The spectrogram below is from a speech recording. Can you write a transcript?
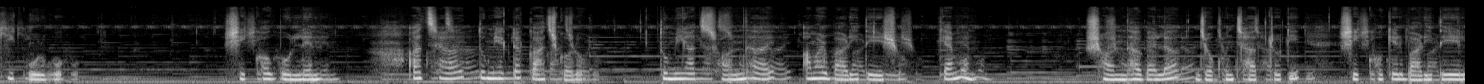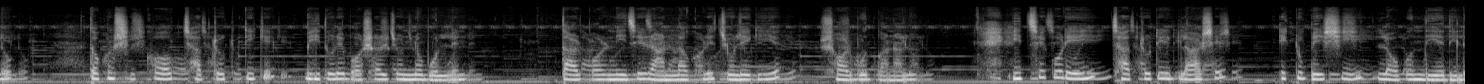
কি করব। শিক্ষক বললেন আচ্ছা তুমি একটা কাজ করো। তুমি আজ সন্ধ্যায় আমার বাড়িতে এসো। কেমন? সন্ধ্যাবেলা যখন ছাত্রটি শিক্ষকের বাড়িতে এলো, তখন শিক্ষক ছাত্রটিকে ভিতরে বসার জন্য বললেন, তারপর নিজে রান্নাঘরে চলে গিয়ে শরবত বানালো। ইচ্ছে করেই ছাত্রটির গ্লাসে একটু বেশি লবণ দিয়ে দিল।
